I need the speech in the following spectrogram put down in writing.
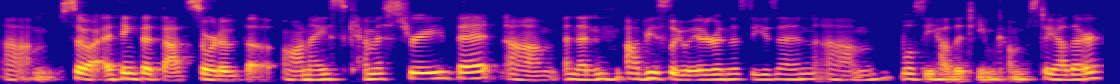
um, so I think that that's sort of the on ice chemistry bit. Um, and then obviously later in the season, um, we'll see how the team comes together.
